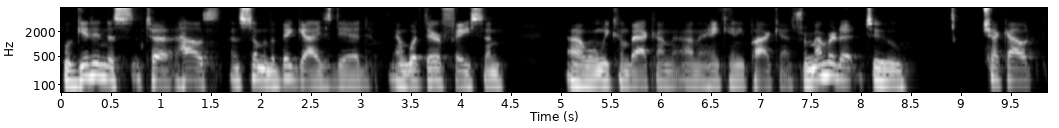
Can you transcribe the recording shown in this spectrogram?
We'll get into to how some of the big guys did and what they're facing uh, when we come back on the, on the Hank Haney podcast. Remember to to check out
